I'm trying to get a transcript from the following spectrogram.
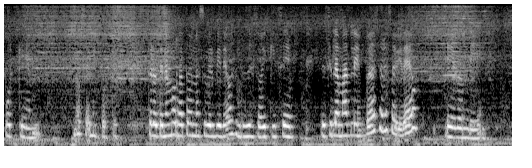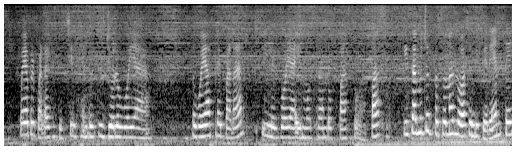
porque no sé ni por qué. Pero tenemos rato de no subir videos. Entonces hoy quise decirle a Marlene, voy a hacer ese video eh, donde voy a preparar este chile. Entonces yo lo voy a lo voy a preparar y les voy a ir mostrando paso a paso. Quizás muchas personas lo hacen diferente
